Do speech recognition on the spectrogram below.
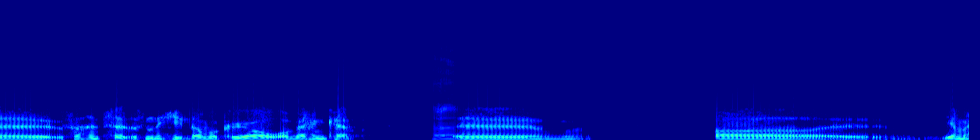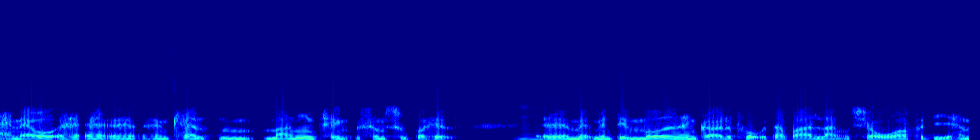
øh, så er han selv sådan helt op at køre over, hvad han kan. Øh, og øh, jamen, han er jo, han, han kan mange ting som superhelt. Mm. Øh, men, men det er måden, han gør det på, der er bare langt sjovere, fordi han,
